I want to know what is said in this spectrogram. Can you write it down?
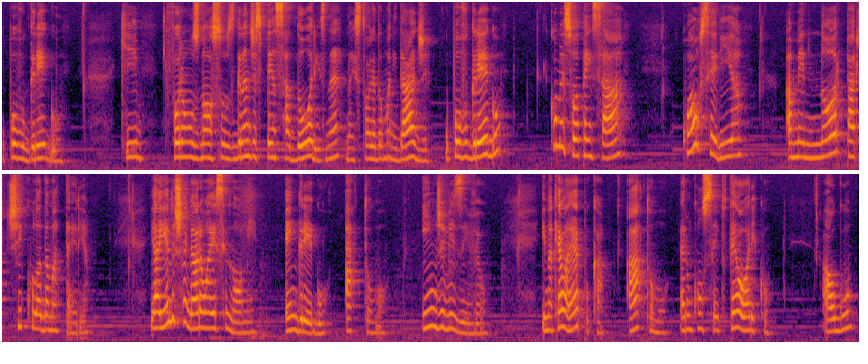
o povo grego, que foram os nossos grandes pensadores né, na história da humanidade, o povo grego começou a pensar qual seria a menor partícula da matéria. E aí eles chegaram a esse nome, em grego, átomo, indivisível. E naquela época, átomo era um conceito teórico, algo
